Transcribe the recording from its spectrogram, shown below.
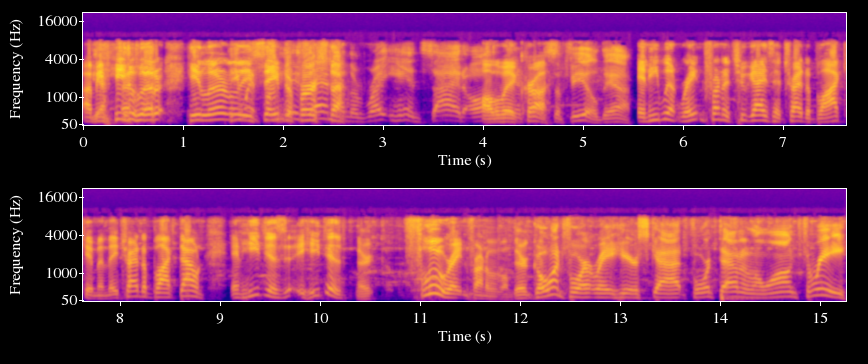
I mean, he literally he literally went from saved the first time on the right hand side all, all the way across the field. Yeah. and he went right in front of two guys that tried to block him, and they tried to block down, and he just he just flew right in front of them. They're going for it right here, Scott. Fourth down and a long three.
